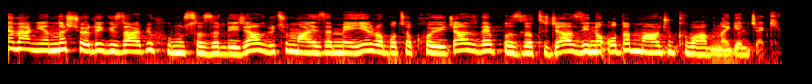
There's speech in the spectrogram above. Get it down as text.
Hemen yanına şöyle güzel bir humus hazırlayacağız. Bütün malzemeyi robota koyacağız ve bızlatacağız. Yine o da macun kıvamına gelecek.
